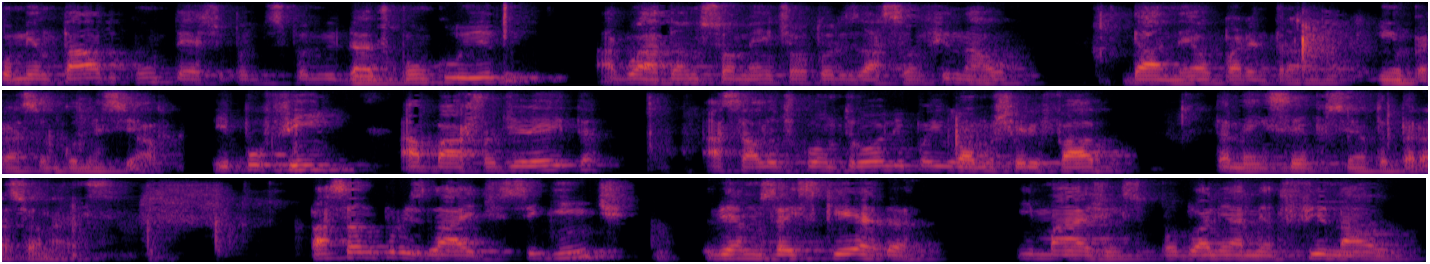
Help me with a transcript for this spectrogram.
comentado, com o teste para disponibilidade concluído, aguardando somente a autorização final da ANEL para entrar em operação comercial. E, por fim, abaixo à direita, a sala de controle para o almoxerifado, também 100% operacionais. Passando para o slide seguinte, vemos à esquerda imagens do alinhamento final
